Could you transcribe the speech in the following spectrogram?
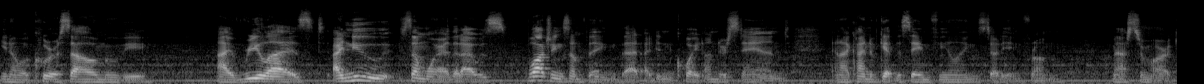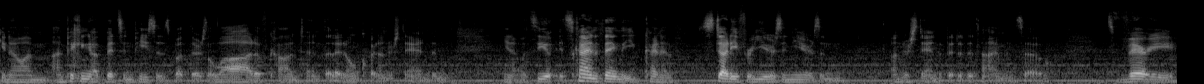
you know, a Kurosawa movie, I realized I knew somewhere that I was watching something that I didn't quite understand, and I kind of get the same feeling studying from Master Mark. You know, I'm I'm picking up bits and pieces, but there's a lot of content that I don't quite understand, and you know, it's the it's the kind of thing that you kind of study for years and years and understand a bit at a time, and so it's very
